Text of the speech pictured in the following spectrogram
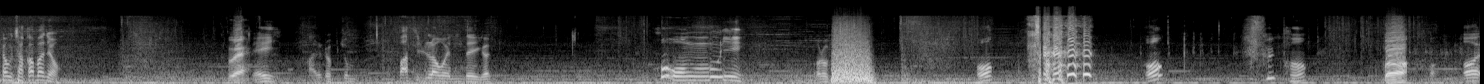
형 잠깐만요. 왜? 에이 아래로 좀 빠뜨리려고 했는데 이거 홍이 어렵. 어? 어? 어? 뭐 어?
